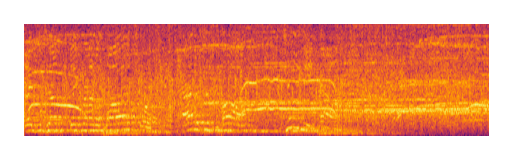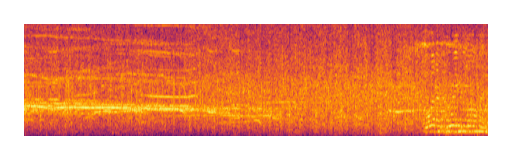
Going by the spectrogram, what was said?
Ladies and gentlemen, big round of applause for Addison's mom, Jamie Palace. What a great moment.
